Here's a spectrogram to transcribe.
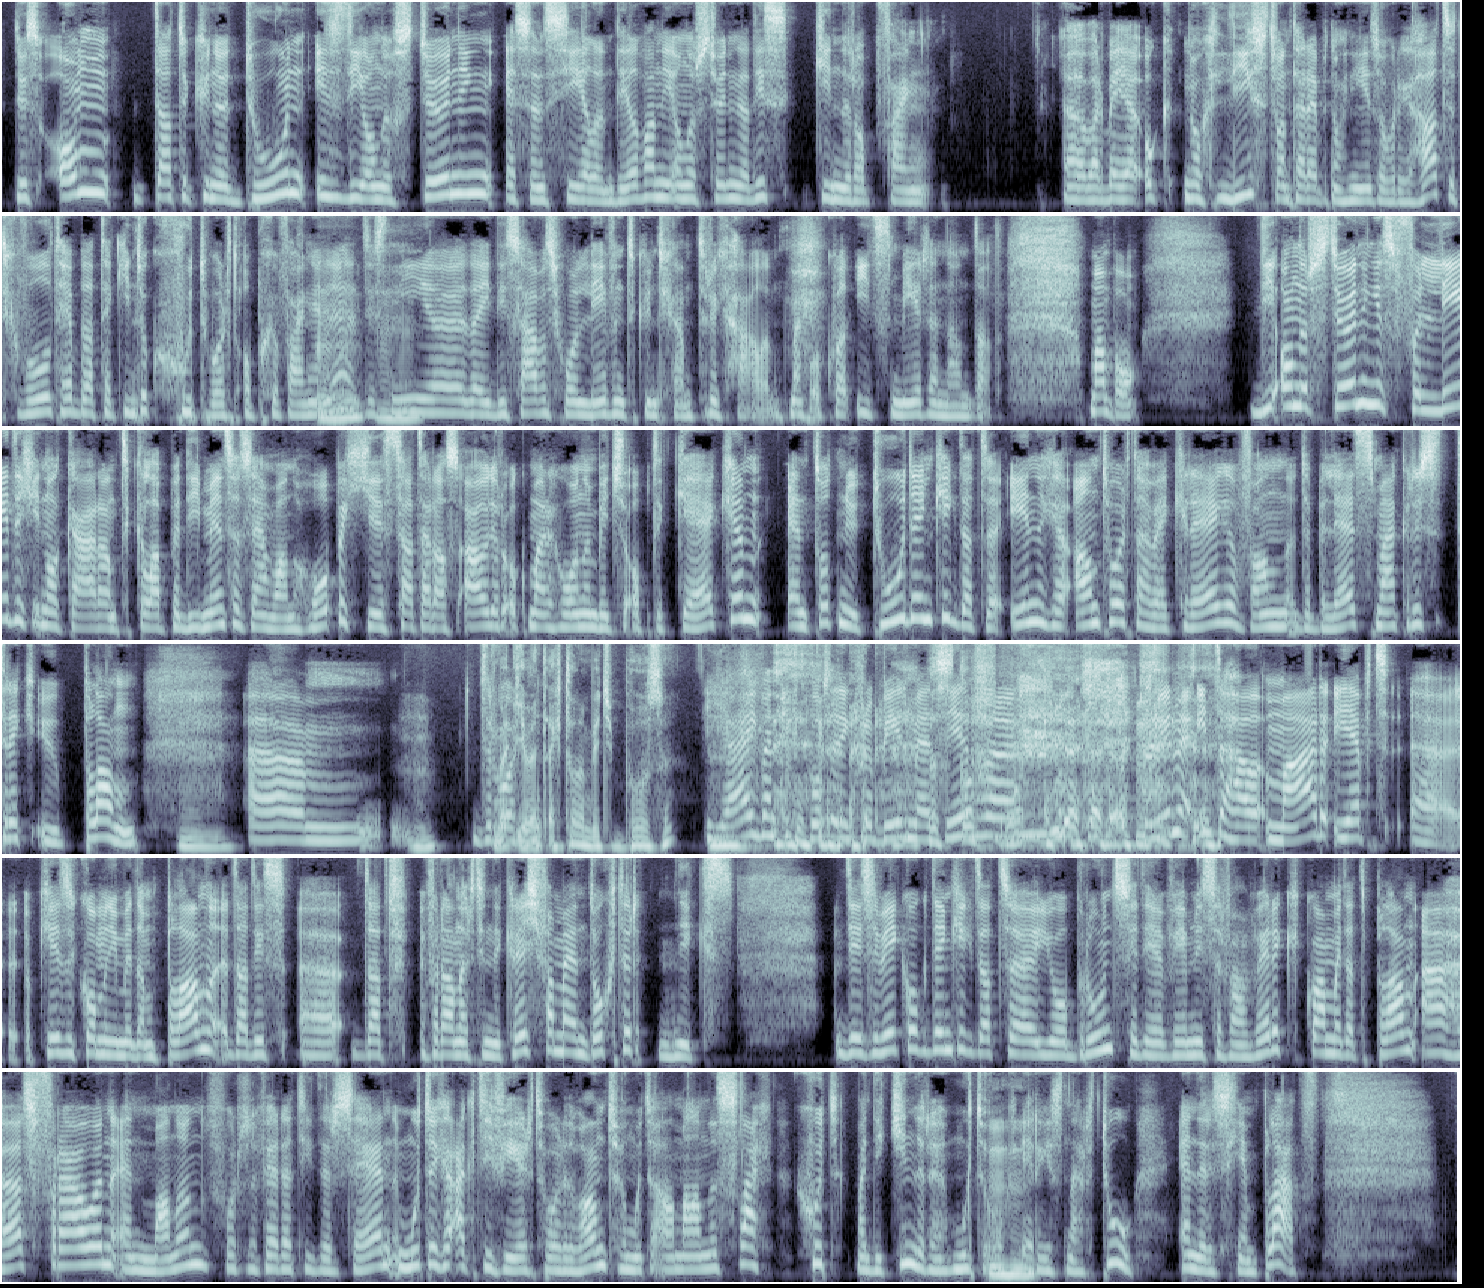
Dus om dat te kunnen doen, is die ondersteuning essentieel. Een deel van die ondersteuning, dat is kinderopvang. Uh, waarbij je ook nog liefst, want daar heb ik het nog niet eens over gehad, het gevoel hebt dat dat kind ook goed wordt opgevangen. Mm -hmm. hè? Het is niet uh, dat je die s'avonds gewoon levend kunt gaan terughalen. Het mag ook wel iets meer dan dat. Maar bon. Die ondersteuning is volledig in elkaar aan het klappen. Die mensen zijn wanhopig. Je staat daar als ouder ook maar gewoon een beetje op te kijken. En tot nu toe denk ik dat de enige antwoord dat wij krijgen van de beleidsmaker is: trek uw plan. Mm. Um, mm. Wordt... Je bent echt wel een beetje boos, hè? Ja, ik ben echt boos en ik probeer mij zeer uh, probeer mij in te houden. Maar je hebt... Uh, Oké, okay, ze komen nu met een plan. Dat, is, uh, dat verandert in de crash van mijn dochter niks. Deze week ook denk ik dat uh, Jo Broens, CD&V-minister van Werk, kwam met het plan aan huisvrouwen en mannen, voor zover dat die er zijn, moeten geactiveerd worden, want we moeten allemaal aan de slag. Goed, maar die kinderen moeten ook mm -hmm. ergens naartoe en er is geen plaats.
